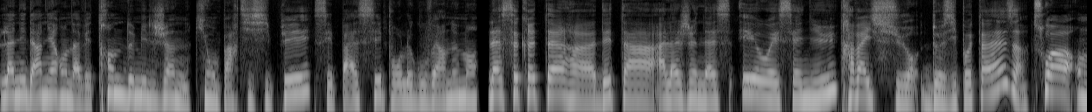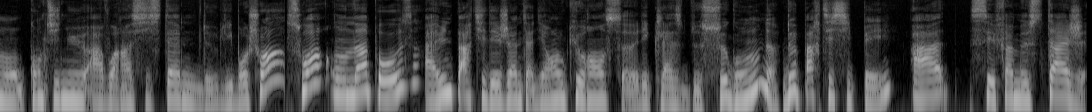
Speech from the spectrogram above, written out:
L'année dernière, on avait 32 000 jeunes qui ont participé. C'est pas assez pour le gouvernement. La secrétaire euh, d'État à la jeunesse et au SNU travaille sur deux hypothèses. Soit on continue à avoir un système de libre choix, soit on impose à une partie des jeunes, c'est-à-dire en l'occurrence euh, les classes de seconde, de participer à ces fameux stages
